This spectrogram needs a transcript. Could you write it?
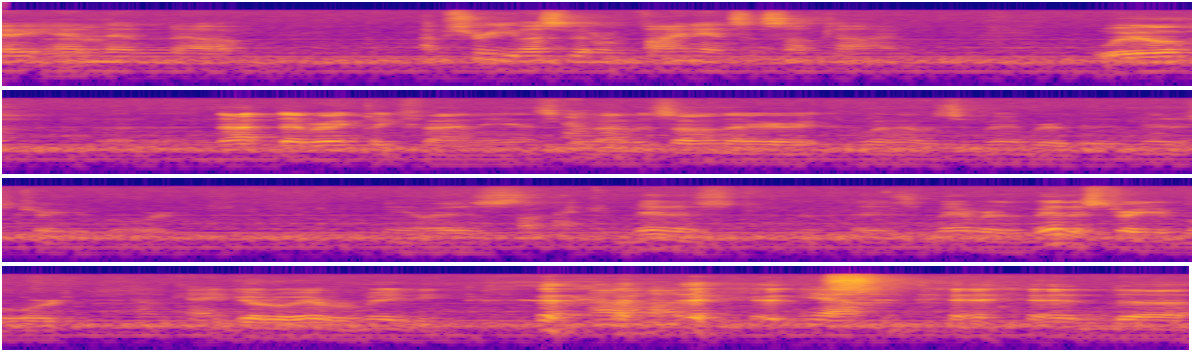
Okay, and then, uh, I'm sure you must have been on finance at some time. Well, uh, not directly finance, but I Uh-huh. was on there when I was a member of the administrative board. You know, as Okay. minis, as a member of the administrative board, Okay. you go to every meeting. Uh-huh, yeah. And, uh,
